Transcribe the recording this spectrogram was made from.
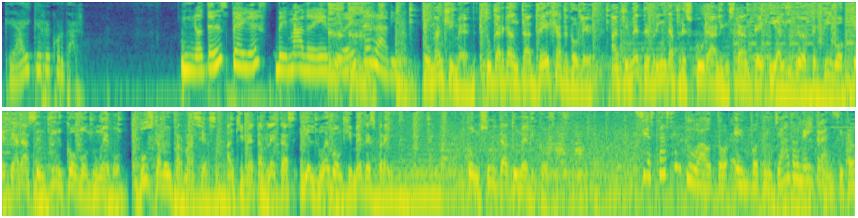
que hay que recordar. No te despegues de Madre SOS Radio. Con Anjimed, tu garganta deja de doler. Anjimed te brinda frescura al instante y alivio efectivo que te hará sentir como nuevo. Búscalo en farmacias, Anjimed tabletas y el nuevo Anjimed Spray. Consulta a tu médico. Si estás en tu auto embotellado en el tránsito,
